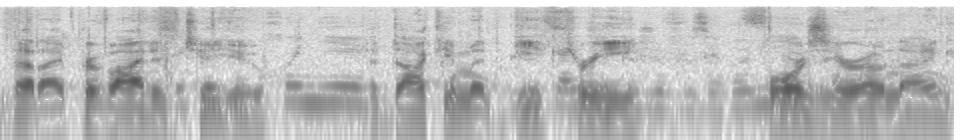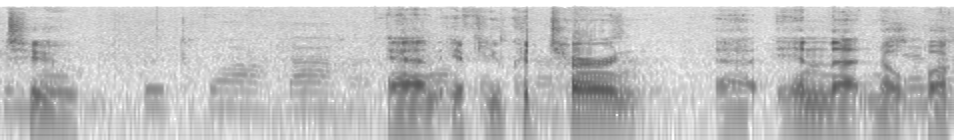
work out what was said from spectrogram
that I provided to you, the document le cahier que je vous ai remis, le E34092, E3 barre And if you could turn uh, in that notebook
